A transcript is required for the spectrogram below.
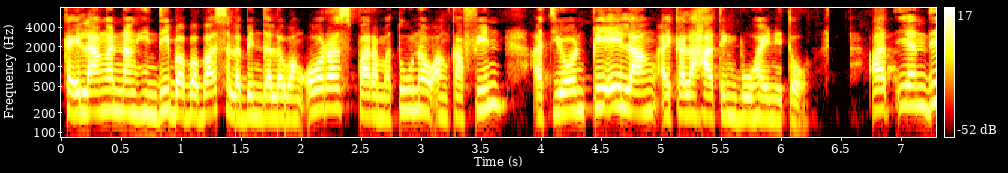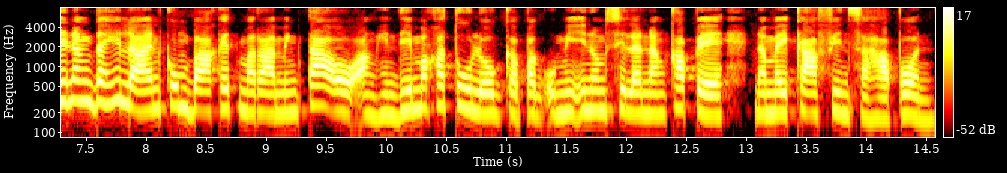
Kailangan ng hindi bababa sa labindalawang oras para matunaw ang caffeine at yon PA lang ay kalahating buhay nito. At yan din ang dahilan kung bakit maraming tao ang hindi makatulog kapag umiinom sila ng kape na may caffeine sa hapon.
